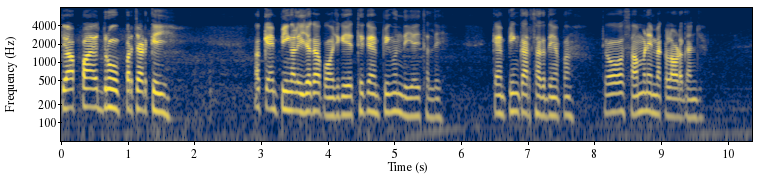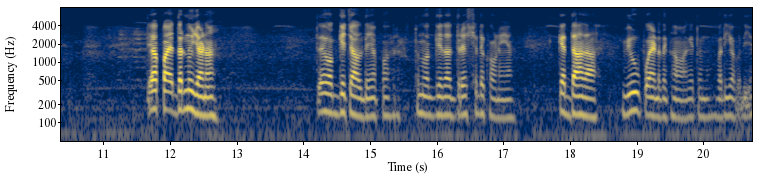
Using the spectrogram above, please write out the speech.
ਤੇ ਆਪਾਂ ਇਧਰੋਂ ਉੱਪਰ ਚੜ ਕੇ ਜੀ ਆ ਕੈਂਪਿੰਗ ਵਾਲੀ ਜਗ੍ਹਾ ਪਹੁੰਚ ਗਏ, ਇੱਥੇ ਕੈਂਪਿੰਗ ਹੁੰਦੀ ਹੈ ਜੀ ਥੱਲੇ। ਕੈਂਪਿੰਗ ਕਰ ਸਕਦੇ ਹਾਂ ਆਪਾਂ, ਤੇ ਉਹ ਸਾਹਮਣੇ ਮੈਕਲੌਡਗੰਜ ਤੇ ਆਪਾਂ ਇੱਧਰ ਨੂੰ ਜਾਣਾ, ਤੇ ਉਹ ਅੱਗੇ ਚੱਲਦੇ ਹਾਂ ਆਪਾਂ ਫਿਰ। ਤੁਹਾਨੂੰ ਅੱਗੇ ਦਾ ਦ੍ਰਿਸ਼ ਦਿਖਾਉਣੇ ਆ ਕਿੱਦਾਂ ਦਾ ਵਿਊ ਪੁਆਇੰਟ ਦਿਖਾਵਾਂਗੇ ਤੁਹਾਨੂੰ। ਵਧੀਆ ਵਧੀਆ।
